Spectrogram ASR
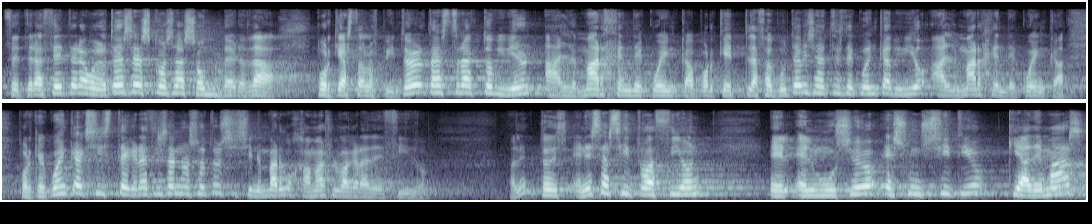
etcétera, etcétera. Bueno, todas esas cosas son verdad, porque hasta los pintores de abstracto vivieron al margen de Cuenca, porque la Facultad de Bellas Artes de Cuenca vivió al margen de Cuenca, porque Cuenca existe gracias a nosotros y sin embargo jamás lo ha agradecido. Entonces, en esa situación, el, museo es un sitio que además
